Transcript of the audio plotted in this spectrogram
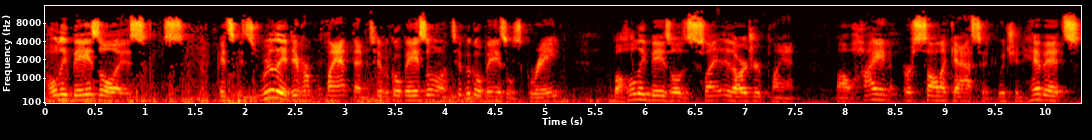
Holy basil is it's it's really a different plant than typical basil. And typical basil is great, but holy basil is a slightly larger plant, uh, high in ursolic acid, which inhibits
